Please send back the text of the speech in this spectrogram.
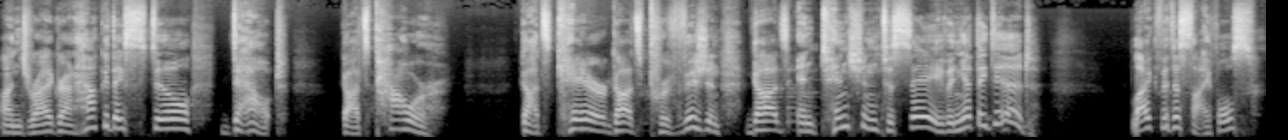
on dry ground. How could they still doubt God's power, God's care, God's provision, God's intention to save? And yet they did. Like the disciples,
